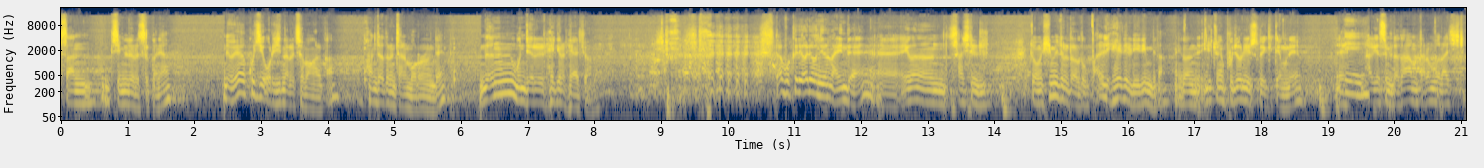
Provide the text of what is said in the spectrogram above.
싼 시밀러를 쓸 거냐? 근데 왜 굳이 오리지널을 처방할까? 환자들은 잘 모르는데 는 문제를 해결해야죠. 뭐 그리 어려운 일은 아닌데 에, 이거는 사실 좀 힘이 들더라도 빨리 해야 될 일입니다. 이건 일종의 부조리일 수도 있기 때문에 네, 네. 알겠습니다. 다음 다른 분 하시죠.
